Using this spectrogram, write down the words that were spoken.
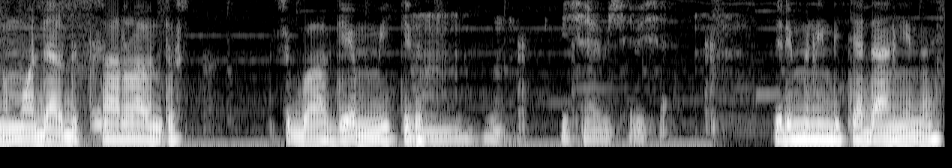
ngemodal besar lah untuk sebuah game gitu. Hmm, bisa bisa bisa jadi mending dicadangin weh.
